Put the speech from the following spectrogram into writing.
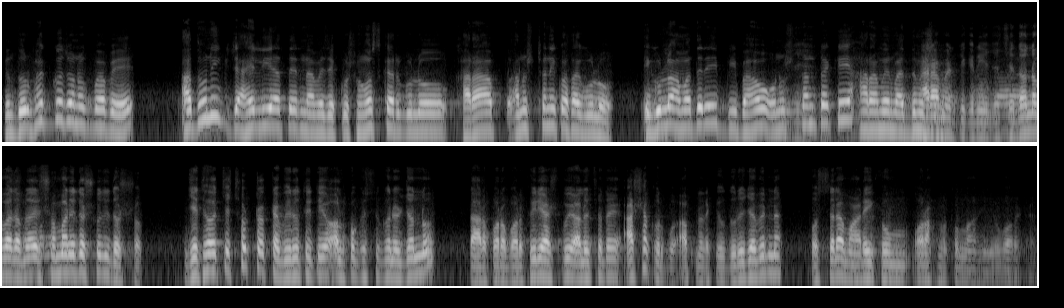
কিন্তু দুর্ভাগ্যজনকভাবে আধুনিক জাহেলিয়াতের নামে যে কুসংস্কারগুলো, খারাপ আনুষ্ঠানিকতাগুলো এগুলো আমাদের এই বিবাহ অনুষ্ঠানটাকে হারামের মাধ্যমে আরামের দিকে নিয়ে যাচ্ছে। ধন্যবাদ আপনাদের সম্মানিত সুদী দর্শক। যেতে হচ্ছে ছোট্ট একটা বিরতিতে অল্প কিছুক্ষণের জন্য। তারপর আবার ফিরে আসব আলোচনায়। আশা করব আপনারা কেউ দূরে যাবেন না। আসসালামু আলাইকুম ওরহমতুল্লাহ বরাকাত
